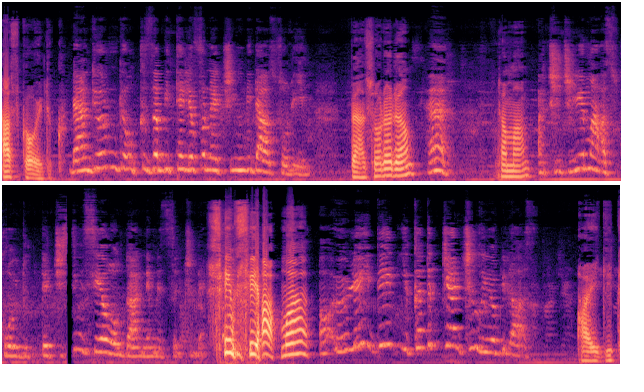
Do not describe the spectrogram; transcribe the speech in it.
Az koyduk. Ben diyorum ki o kıza bir telefon açayım bir daha sorayım. Ben sorarım. He, Tamam. açıcıya mı az koyduk de simsiyah oldu annemin saçı de. Simsiyah mı? Aa, öyleydi yıkadıkça açılıyor biraz. Ay git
